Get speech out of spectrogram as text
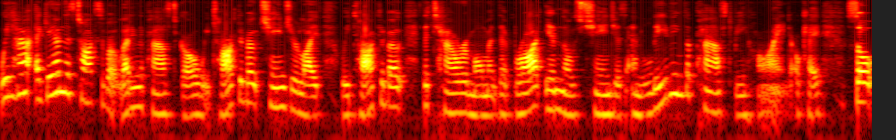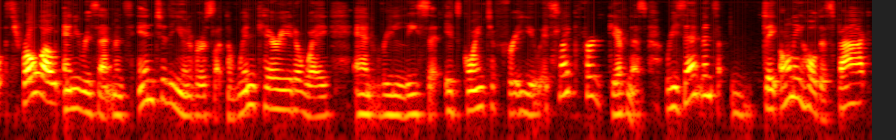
we have, again, this talks about letting the past go. We talked about change your life. We talked about the tower moment that brought in those changes and leaving the past behind. Okay. So throw out any resentments into the universe. Let the wind carry it away and release it. It's going to free you. It's like forgiveness. They only hold us back.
